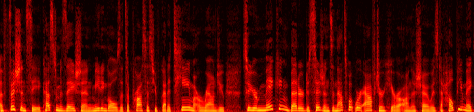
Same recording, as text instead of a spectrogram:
efficiency, customization, meeting goals. It's a process. You've got a team around you. So you're making better decisions. And that's what we're after here on the show is to help you make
